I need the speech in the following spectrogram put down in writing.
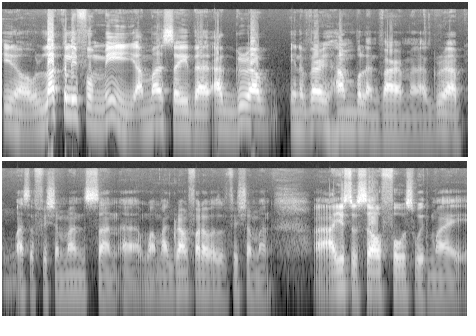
you know. Luckily for me, I must say that I grew up in a very humble environment. I grew up as a fisherman's son. Uh, well, my grandfather was a fisherman. Uh, I used to sell foods with my,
